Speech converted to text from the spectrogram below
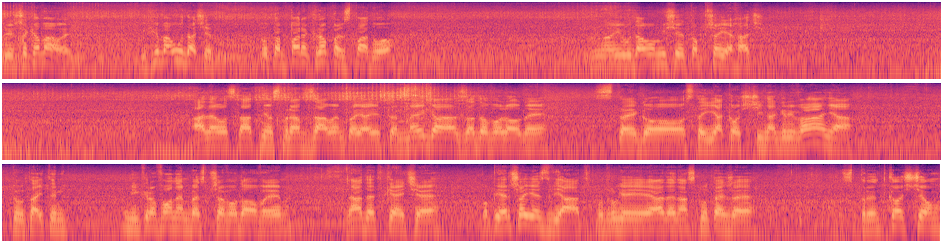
Czy jeszcze kawałek? I chyba uda się, bo tam parę kropel spadło. No i udało mi się to przejechać. Ale ostatnio sprawdzałem, to ja jestem mega zadowolony tego, z tej jakości nagrywania. Tutaj tym mikrofonem bezprzewodowym na detkecie. Po pierwsze jest wiatr, po drugie jadę na skuterze z prędkością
